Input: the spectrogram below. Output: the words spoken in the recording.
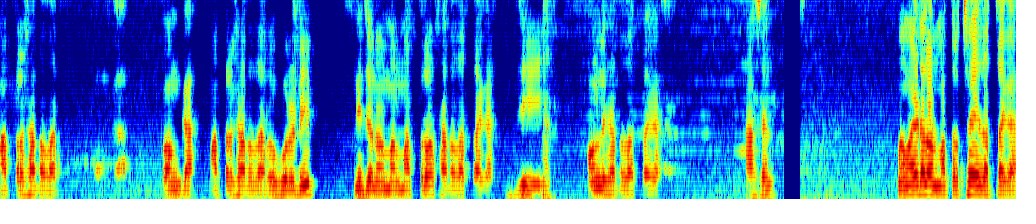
মাত্র সাত হাজার। কঙ্কা মাত্র সাত হাজার। উপরে ডিপ নিচে নর্মাল মাত্র সাত হাজার টাকা। জি। অনলি সাত হাজার টাকা। আসেন। মামা এটা লোন মাত্র ছয় হাজার টাকা।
